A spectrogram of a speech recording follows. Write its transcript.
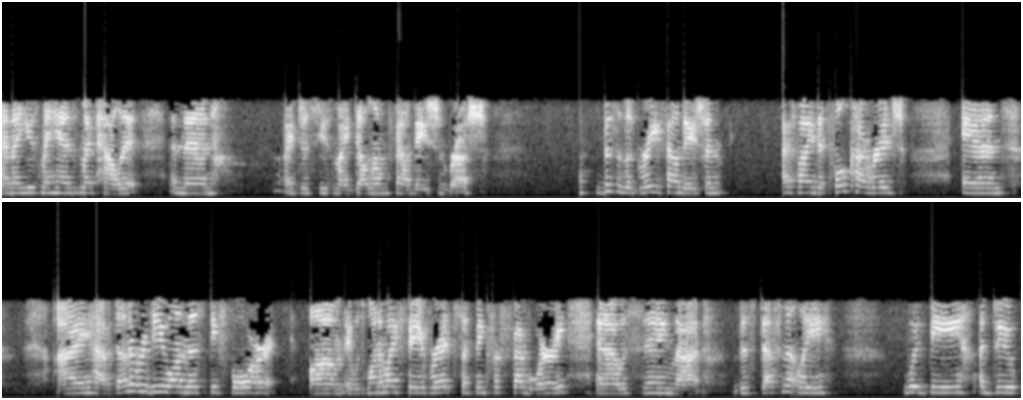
and I use my hand as my palette and then I just use my Delum foundation brush. This is a great foundation. I find it full coverage and I have done a review on this before. Um, it was one of my favorites, I think, for February, and I was saying that this definitely would be a dupe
